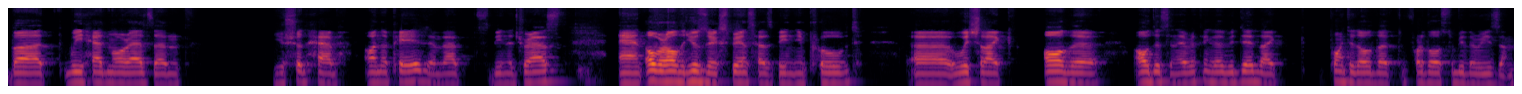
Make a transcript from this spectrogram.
but we had more ads than you should have on a page, and that's been addressed. And overall, the user experience has been improved, uh, which like all the audits and everything that we did, like pointed out that for those to be the reason.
